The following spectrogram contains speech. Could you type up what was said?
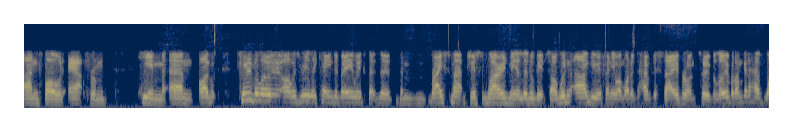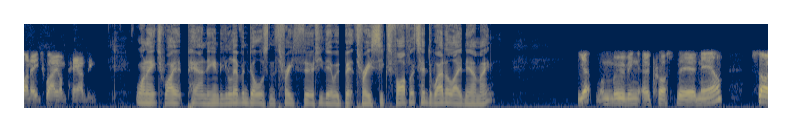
unfold out from him. Um, I Tuvalu, I was really keen to be with, but the, the race map just worried me a little bit. So I wouldn't argue if anyone wanted to have the saver on Tuvalu, but I'm going to have one each way on pounding. One each way at pounding at eleven dollars and three thirty there with Bet three six five. Let's head to Adelaide now, mate. Yep, I'm moving across there now. So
